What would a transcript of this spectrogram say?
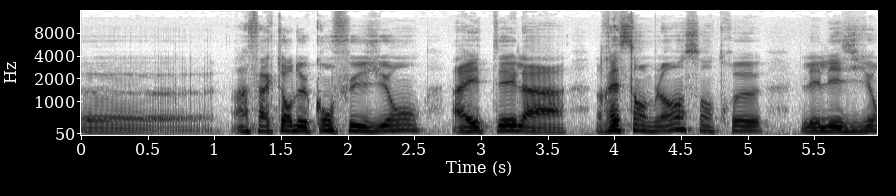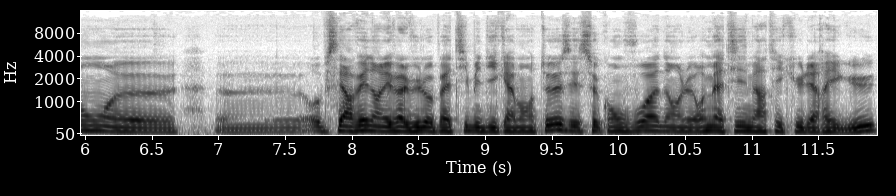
euh, un facteur de confusion a été la ressemblance entre les lésions euh, euh, observées dans les valvulopathies médicamenteuses et ce qu'on voit dans le rhumatisme articulaire aigu.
